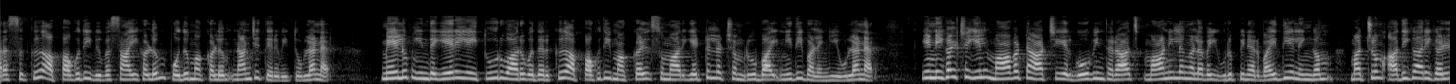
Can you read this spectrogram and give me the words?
அரசுக்கு அப்பகுதி விவசாயிகளும் பொதுமக்களும் நன்றி தெரிவித்துள்ளனர். மேலும் இந்த ஏரியை தூர்வாருவதற்கு அப்பகுதி மக்கள் சுமார் எட்டு லட்சம் ரூபாய் நிதி வழங்கியுள்ளனர். இந்நிகழ்ச்சியில் மாவட்ட ஆட்சியர் கோவிந்தராஜ் மாநிலங்களவை உறுப்பினர் வைத்தியலிங்கம் மற்றும் அதிகாரிகள்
